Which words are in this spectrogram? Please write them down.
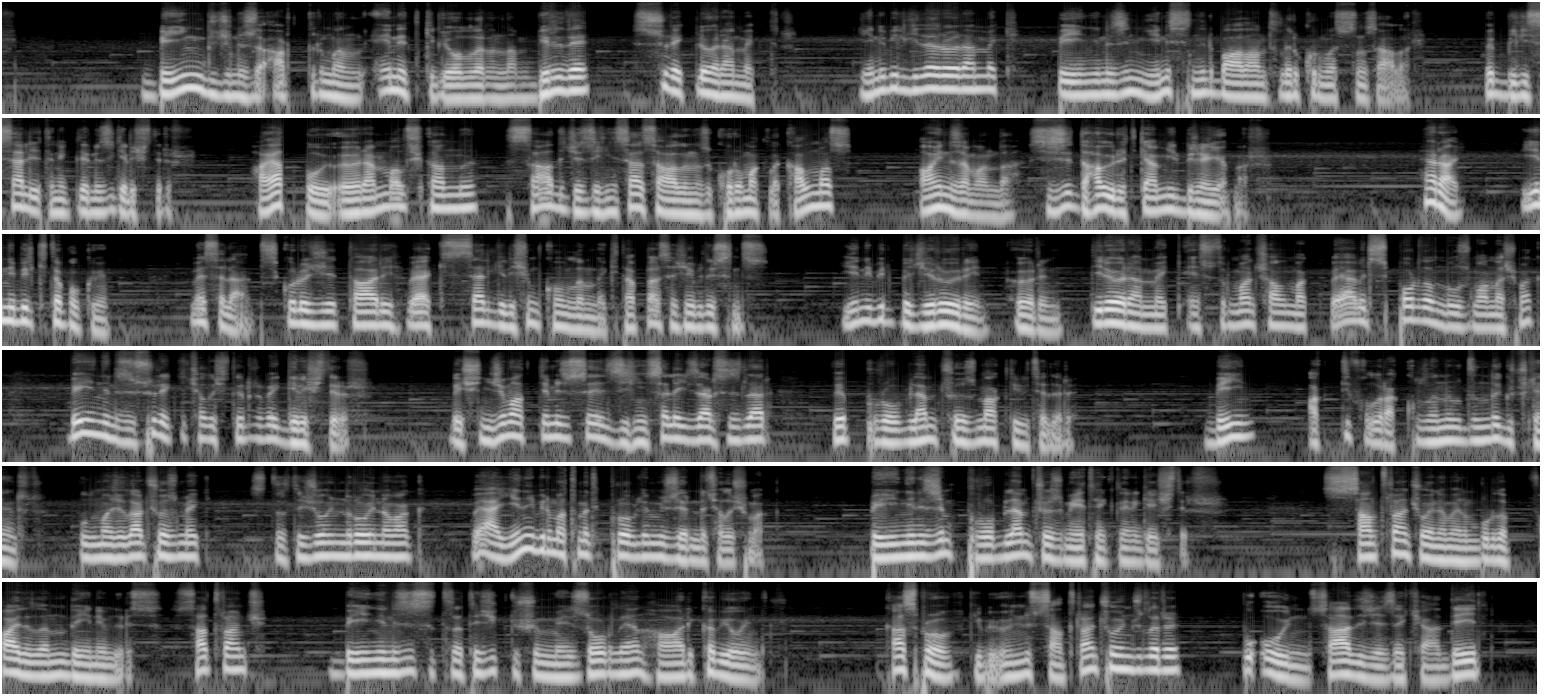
Beyin gücünüzü arttırmanın en etkili yollarından biri de sürekli öğrenmektir. Yeni bilgiler öğrenmek, beyninizin yeni sinir bağlantıları kurmasını sağlar ve bilişsel yeteneklerinizi geliştirir. Hayat boyu öğrenme alışkanlığı sadece zihinsel sağlığınızı korumakla kalmaz, aynı zamanda sizi daha üretken bir birey yapar. Her ay yeni bir kitap okuyun. Mesela psikoloji, tarih veya kişisel gelişim konularında kitaplar seçebilirsiniz. Yeni bir beceri öğrenin, öğrenin. Dil öğrenmek, enstrüman çalmak veya bir spor dalında uzmanlaşmak beyninizi sürekli çalıştırır ve geliştirir. Beşinci maddemiz ise zihinsel egzersizler ve problem çözme aktiviteleri. Beyin aktif olarak kullanıldığında güçlenir. Bulmacalar çözmek, strateji oyunları oynamak veya yeni bir matematik problemi üzerinde çalışmak. Beyninizin problem çözme yeteneklerini geliştirir. Satranç oynamanın burada faydalarını değinebiliriz. Satranç, beyninizi stratejik düşünmeye zorlayan harika bir oyundur. Kasparov gibi ünlü satranç oyuncuları bu oyunun sadece zeka değil,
